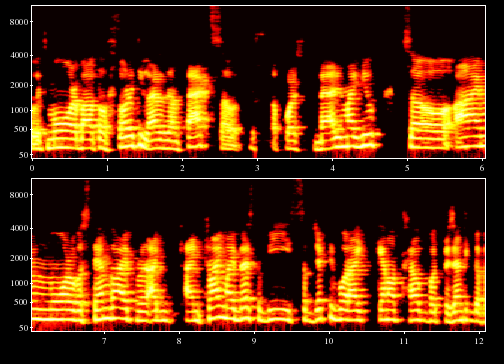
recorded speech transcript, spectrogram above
So it's more about authority rather than facts. So it's of course bad in my view. So i'm more of a stem guy. I'm i'm trying my best to be subjective but i cannot help but presenting the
